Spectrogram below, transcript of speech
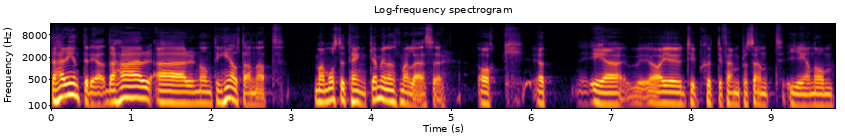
Det här är inte det. Det här är någonting helt annat. Man måste tänka medan man läser. Och jag är, jag är typ 75 procent igenom.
